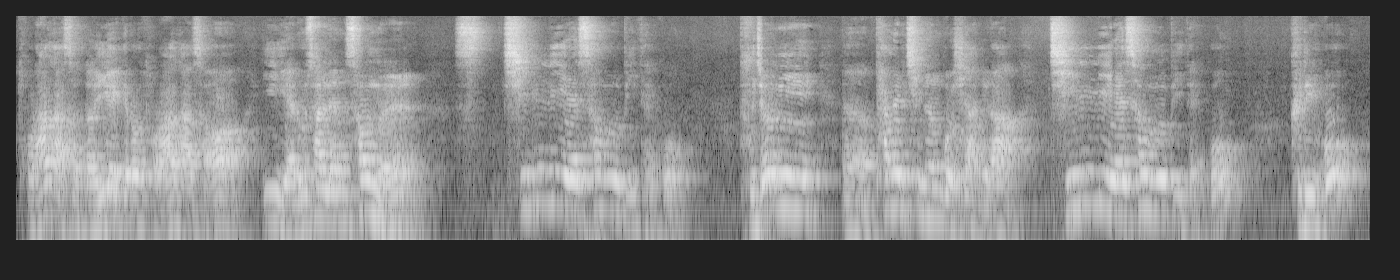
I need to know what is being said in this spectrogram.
돌아가서 너희에게로 돌아가서 이 예루살렘 성을 진리의 성읍이 되고 부정이 어, 판을 치는 곳이 아니라 진리의 성읍이 되고 그리고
